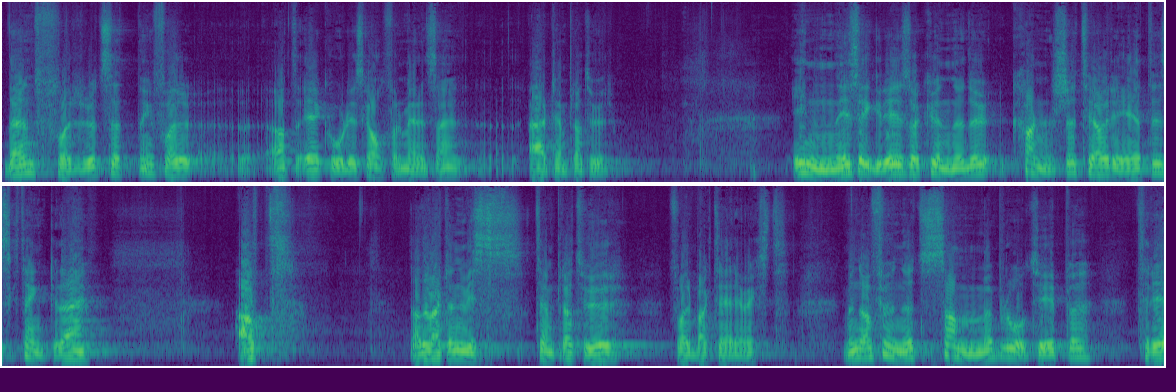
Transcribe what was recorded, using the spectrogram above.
det er en forutsetning for at E. coli skal formere seg, er temperatur. Inni Sigrid så kunne du kanskje teoretisk tenke deg at det hadde vært en viss temperatur for bakterievekst. Men du har funnet samme blodtype tre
